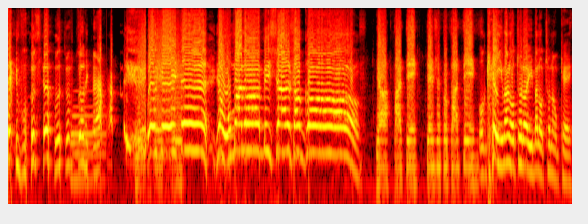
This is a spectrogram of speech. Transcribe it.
아니 무슨 무슨 소리야? 오케이 일단 야 5만 원 미션 성공. 야 파티 게임 셰프 파티 오케이 2만 5천 원 2만 5천 원 오케이.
